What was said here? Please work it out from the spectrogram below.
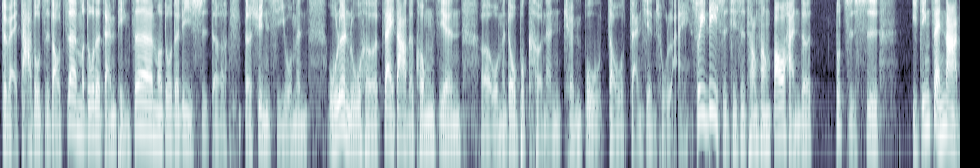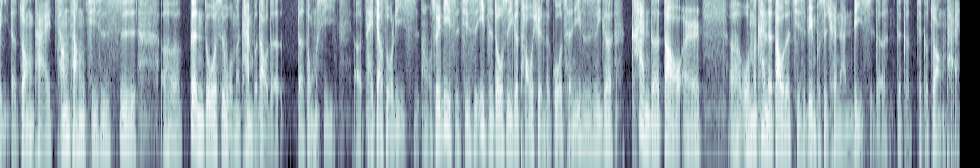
对不对？大家都知道，这么多的展品，这么多的历史的的讯息，我们无论如何再大的空间，呃，我们都不可能全部都展现出来。所以，历史其实常常包含的不只是已经在那里的状态，常常其实是呃，更多是我们看不到的。的东西，呃，才叫做历史。所以历史其实一直都是一个淘选的过程，一直是一个看得到，而呃，我们看得到的其实并不是全然历史的这个这个状态。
